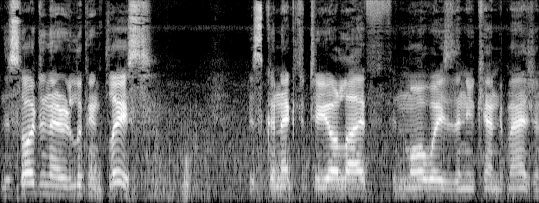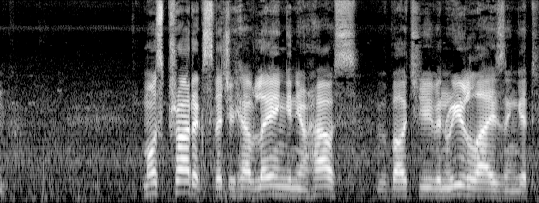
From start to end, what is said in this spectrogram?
This ordinary looking place is connected to your life in more ways than you can imagine. Most products that you have laying in your house, without you even realizing it,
